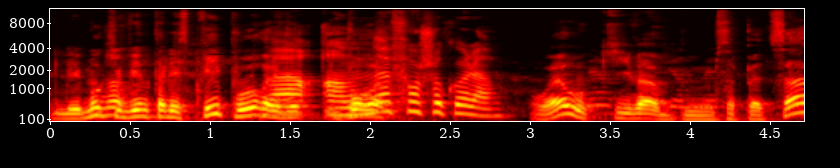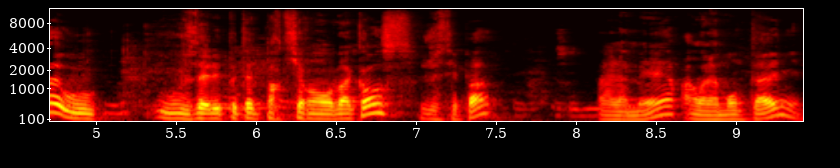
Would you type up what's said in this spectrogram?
Les mots qui Bon. viennent à l'esprit pour... Bah, un œuf en chocolat. Ouais, ou qui va, ça peut être ça, ou, ou vous allez peut-être partir en vacances, je sais pas, à la mer, à la montagne,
